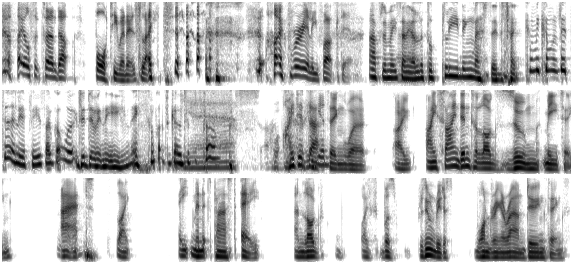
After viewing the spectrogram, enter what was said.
I also turned up 40 minutes late. I've really fucked it. After me sending a um, little pleading message saying, Can we come a bit earlier, please? I've got work to do in the evening. I've got to go to the pub. Yes. Well, I did that thing where I I signed into Log's Zoom meeting mm-hmm. at like eight minutes past eight, and Log was, was presumably just wandering around doing things.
